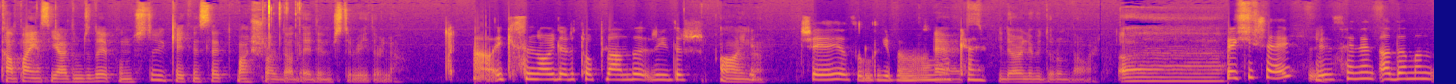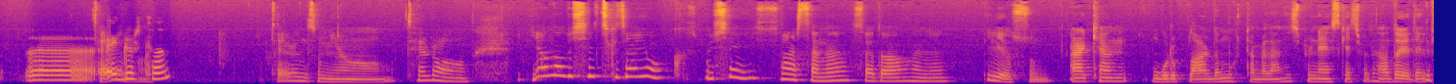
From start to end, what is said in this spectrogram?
kampanyası yardımcıda yapılmıştı. Kate Winslet başrolde aday edilmişti Reader'la. Ha, ikisinin oyları toplandı. Reader Aynen. şeye yazıldı gibi mi? Evet. Okey. Bir de öyle bir durum da var. Ee, Peki şey e, senin adamın e? Egerton Terrance'ım ya. Terran. Yana bir şey çıkacağı yok. Bir şey her sene Seda hani biliyorsun erken gruplarda muhtemelen hiçbirine es geçmeden aday edelim.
